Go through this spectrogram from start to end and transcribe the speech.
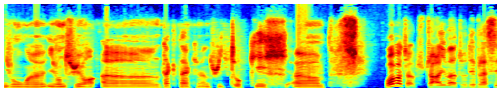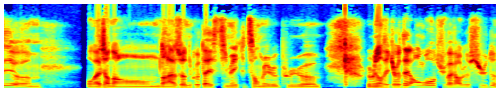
Ils vont, euh, ils vont te suivre. Euh, tac, tac, 28, ok. Euh, ouais, bah, tu, tu arrives à te déplacer, euh, on va dire, dans, dans la zone que tu as estimé qui te semblait le plus, euh, le plus en sécurité. En gros, tu vas vers le sud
